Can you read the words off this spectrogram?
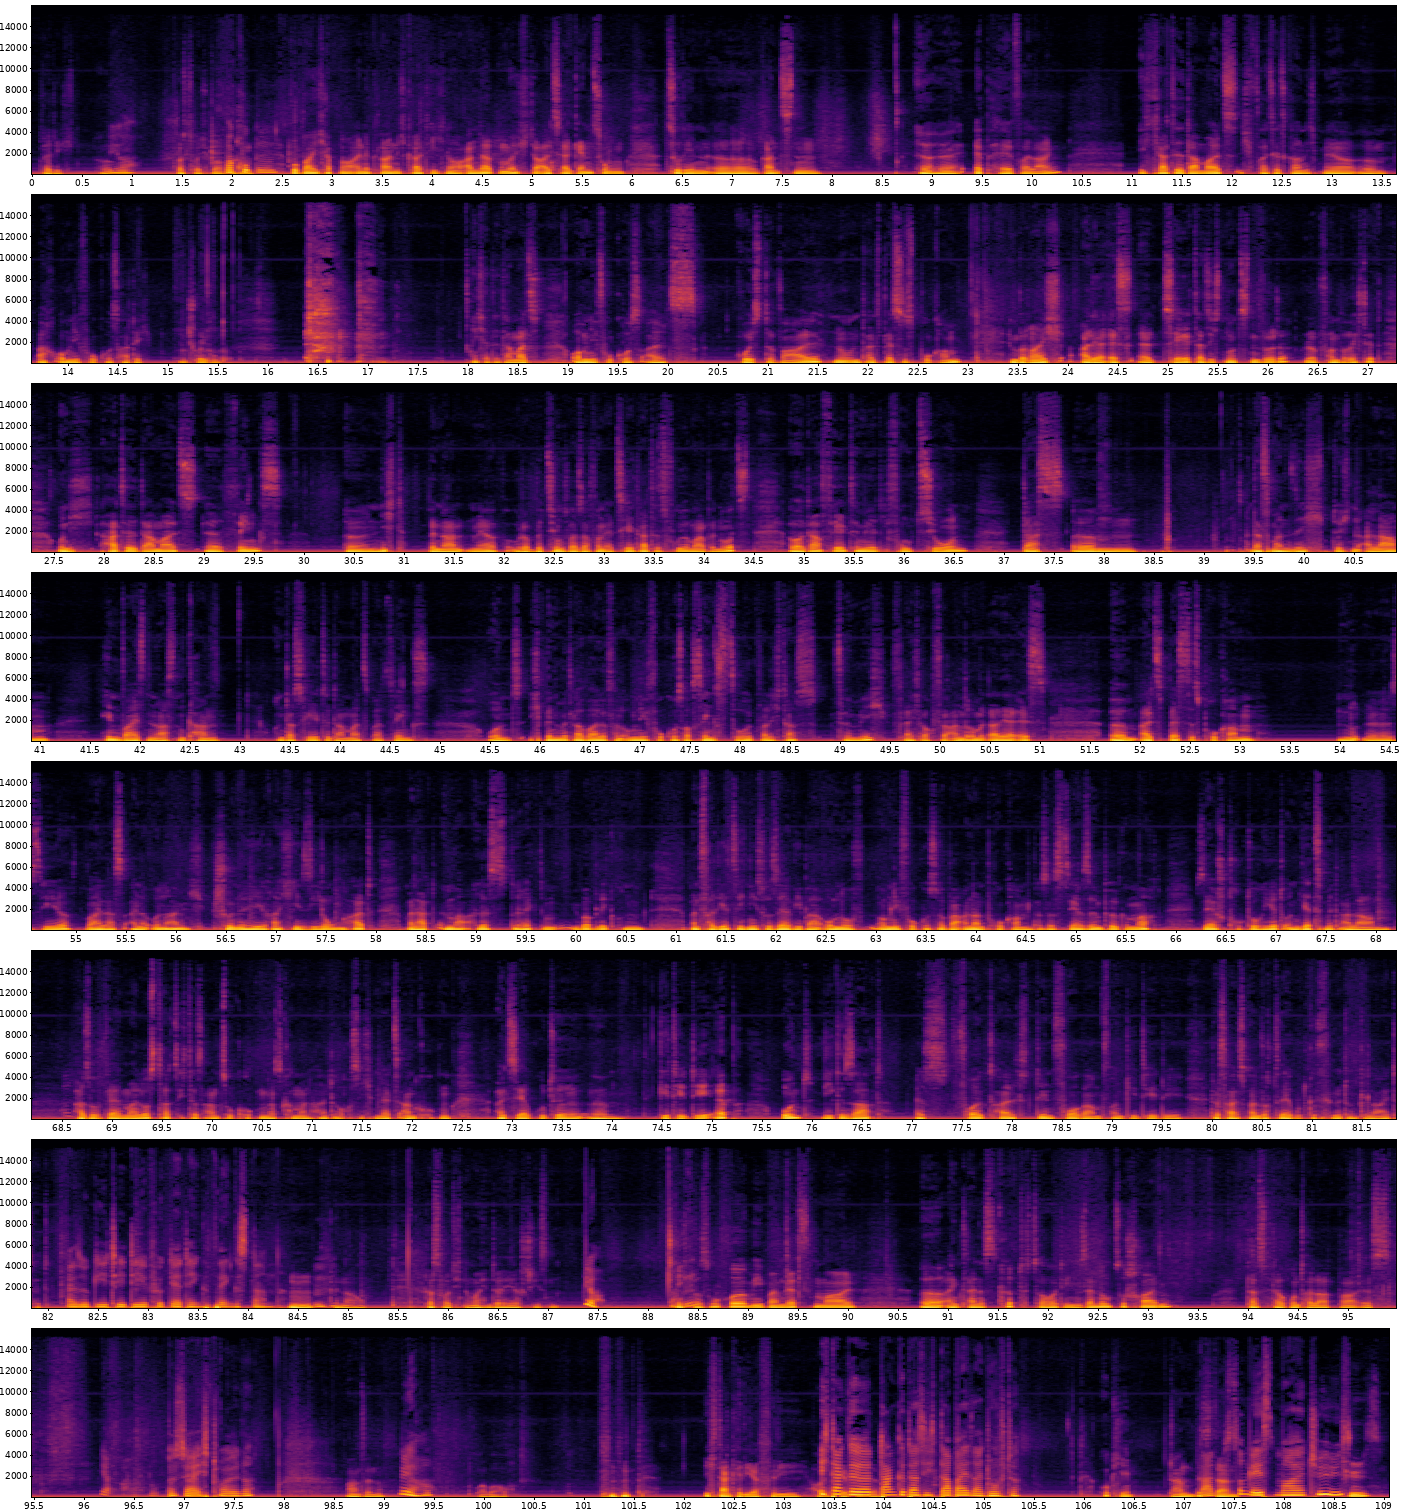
werde ich, äh, ja, das soll ich mal überraschen. gucken. Wobei ich habe noch eine Kleinigkeit, die ich noch anmerken möchte, als Ergänzung zu den äh, ganzen äh, App-Helferlein. Ich hatte damals, ich weiß jetzt gar nicht mehr, ähm, ach, Omnifocus hatte ich. Entschuldigung. Ich hatte damals Omnifocus als größte Wahl ne, und als bestes Programm im Bereich ADHS erzählt, dass ich es nutzen würde oder davon berichtet. Und ich hatte damals äh, Things äh, nicht benannt mehr oder beziehungsweise davon erzählt, hatte es früher mal benutzt, aber da fehlte mir die Funktion, dass, ähm, dass man sich durch einen Alarm hinweisen lassen kann. Und das fehlte damals bei Things. Und ich bin mittlerweile von Omnifocus auf Things zurück, weil ich das für mich, vielleicht auch für andere mit ADHS, ähm, als bestes Programm sehe, weil das eine unheimlich schöne Hierarchisierung hat. Man hat immer alles direkt im Überblick und man verliert sich nicht so sehr wie bei Omnifocus oder bei anderen Programmen. Das ist sehr simpel gemacht, sehr strukturiert und jetzt mit Alarm. Also wer mal Lust hat, sich das anzugucken, das kann man halt auch sich im Netz angucken als sehr gute ähm, GTD-App. Und wie gesagt, es folgt halt den Vorgaben von GTD. Das heißt, man wird sehr gut geführt und geleitet. Also GTD für Getting Things dann. Mhm, Mhm. Genau. Das wollte ich nochmal hinterher schießen. Ja. Ich Dann, versuche, wie beim letzten Mal, äh, ein kleines Skript zur heutigen Sendung zu schreiben, das wieder runterladbar ist. ja, du bist ja echt toll, ne? Wahnsinn, ne? Ja. Du aber auch. ich danke dir für die heutige Ich danke, Sendung. danke, dass ich dabei sein durfte. Okay, dann bis dann dann. bis zum nächsten Mal. Tschüss. Tschüss.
